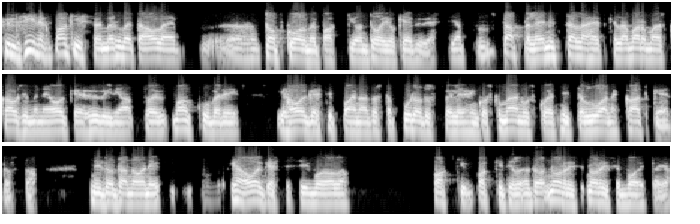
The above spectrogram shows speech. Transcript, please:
kyllä siinä pakissa me ruvetaan olemaan top kolme pakki on toi jo kevyesti. Ja tappelee nyt tällä hetkellä varmaan, jos kausi menee oikein hyvin ja toi Vancouveri ihan oikeasti painaa tuosta pudotuspeleihin, koska mä en usko, että niiden luonne katkee tuosta niin, tota noin, niin ihan oikeasti siinä voi olla pakki, pakkitila, Norris, Norrisen voittaja.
